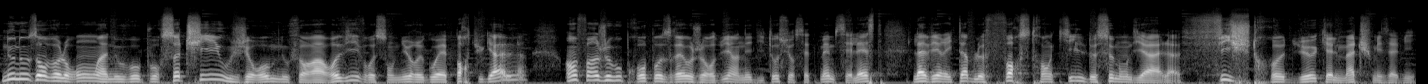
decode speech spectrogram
Nous nous envolerons à nouveau pour Sochi, où Jérôme nous fera revivre son Uruguay-Portugal. Enfin, je vous proposerai aujourd'hui un édito sur cette même Céleste, la véritable force tranquille de ce mondial. Fichtre Dieu, quel match mes amis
